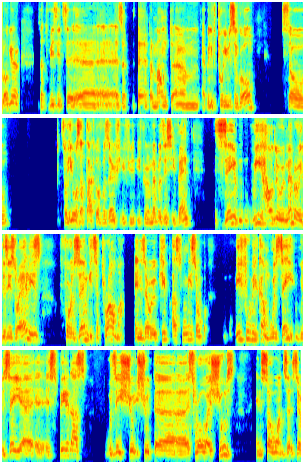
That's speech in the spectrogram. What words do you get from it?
blogger, that visits uh, uh, the Temple Mount, um, I believe, two years ago. So, so he was attacked over there. If you, if you remember this event, they we hardly remember it as Israelis, for them it's a trauma, and they will keep asking me. So, if we will come, will they will they uh, uh spirit us? Will they shoot, shoot uh, uh, throw our shoes and so on? They're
